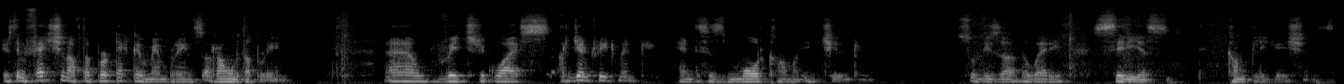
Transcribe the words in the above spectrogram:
it's infection of the protective membranes around the brain, uh, which requires urgent treatment, and this is more common in children. So these are the very serious complications.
